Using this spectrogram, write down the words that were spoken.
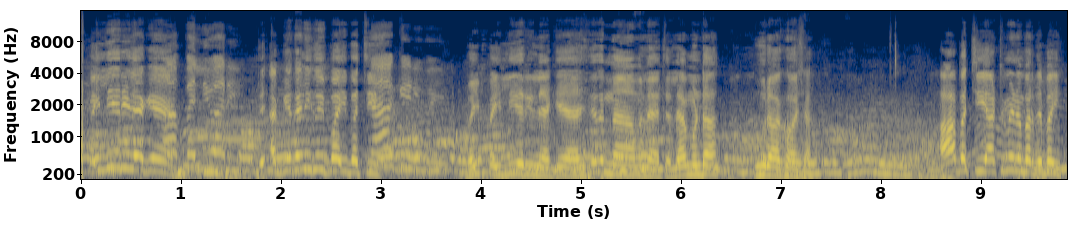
ਪਹਿਲੀ ਵਾਰੀ ਲੈ ਕੇ ਆਇਆ? ਆ ਪਹਿਲੀ ਵਾਰੀ। ਤੇ ਅੱਗੇ ਤਾਂ ਨਹੀਂ ਕੋਈ ਪਾਈ ਬੱਚੀ? ਨਾ ਅੱਗੇ ਨਹੀਂ ਬਈ ਬਈ ਪਹਿਲੀ ਵਾਰੀ ਲੈ ਕੇ ਆਇਆ ਸੀ ਤੇ ਨਾਮ ਲੈ ਚੱਲਿਆ ਮੁੰਡਾ ਪੂਰਾ ਖੁਸ਼ ਆ। ਆ ਬੱਚੀ 8ਵੇਂ ਨੰਬਰ ਤੇ ਬਾਈ।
